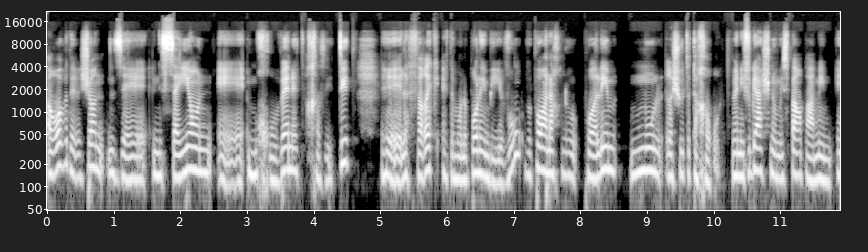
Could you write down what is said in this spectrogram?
הרובד הראשון זה ניסיון אה, מכוונת, חזיתית, אה, לפרק את המונופולים ביבוא, ופה אנחנו פועלים מול רשות התחרות. ונפגשנו מספר פעמים אה,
